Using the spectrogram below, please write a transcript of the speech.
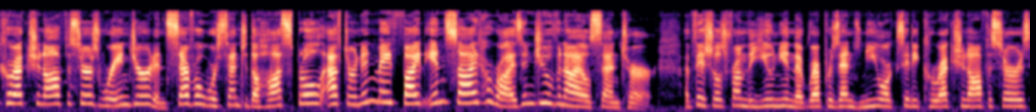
Correction officers were injured and several were sent to the hospital after an inmate fight inside Horizon Juvenile Center. Officials from the union that represents New York City correction officers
